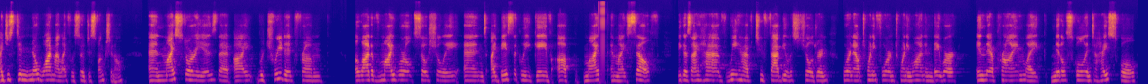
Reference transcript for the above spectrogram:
I just didn't know why my life was so dysfunctional. And my story is that I retreated from a lot of my world socially and I basically gave up my and myself because I have we have two fabulous children who are now 24 and 21 and they were in their prime like middle school into high school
